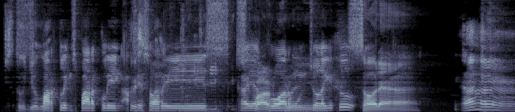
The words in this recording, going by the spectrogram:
Setuju gua. sparkling sparkling aksesoris kayak Sparkling. keluar muncul lagi tuh Soda. Ah.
